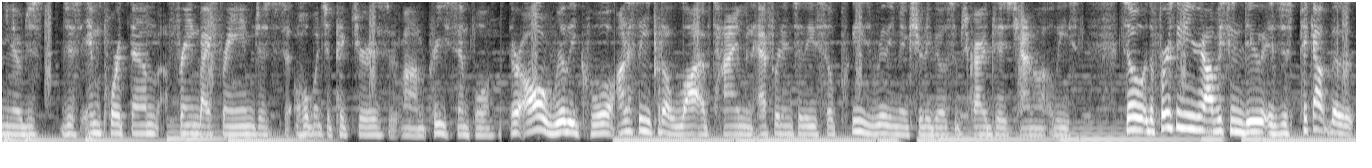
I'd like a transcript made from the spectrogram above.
you know just just import them frame by frame, just a whole bunch of pictures, um, pretty simple. They're all really cool. Honestly, he put a lot of time and effort into these, so please really make sure to go subscribe to his channel at least. So the first thing you're obviously gonna do is just pick out the,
